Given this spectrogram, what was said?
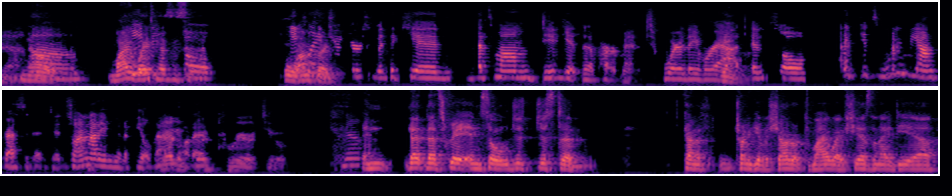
Yeah. Now, Um my wife has a so he Oh, played sorry. juniors with a kid that's mom did get an apartment where they were Yeah. at and so I, it wouldn't be unprecedented. so i'm not even going to feel You bad had a about good it career too. Yeah. and that that's great. And so just just to kind of trying to give a shout out to my wife, she has an idea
